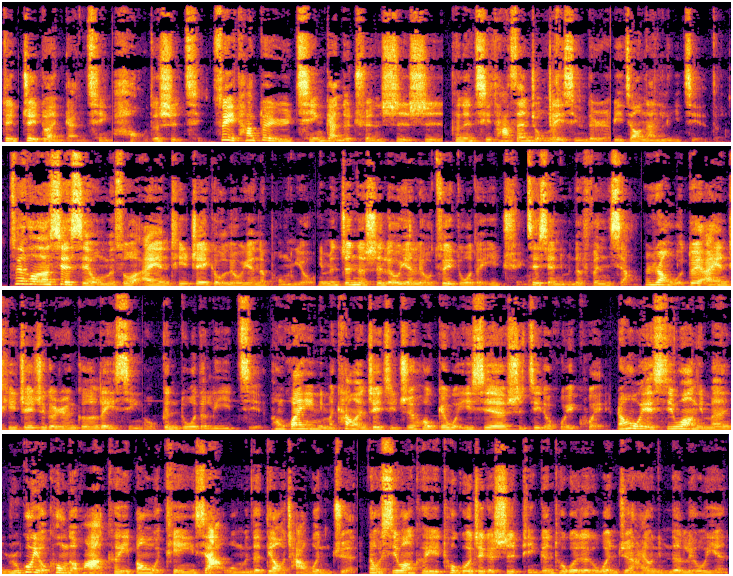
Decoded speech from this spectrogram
对这段感情好的事情。所以他对于情感的诠释是可能其他三种类型的人比较难理解的。最后要谢谢我们所有 INTJ 给我留言的朋友，你们真的是留言留最多的一群，谢谢你们的分享，那让我对 INTJ 这个人格类型有更多的理解。很欢迎你们看完这集之后给我一些实际的回馈，然后我也希望你们如果有空的话，可以帮我填一下我们的调查问卷。那我希望可以透过这个视频跟透过这个问卷，还有你们的留言，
